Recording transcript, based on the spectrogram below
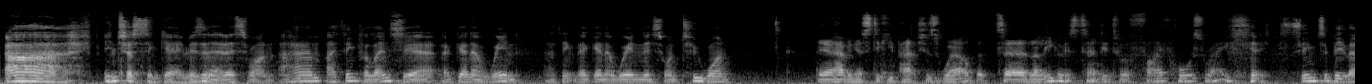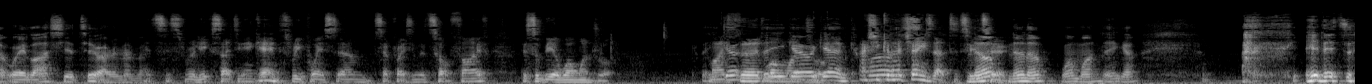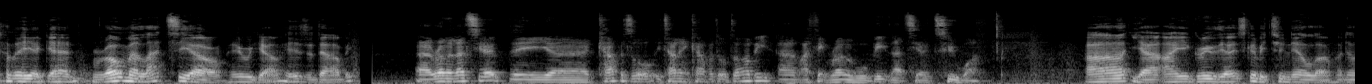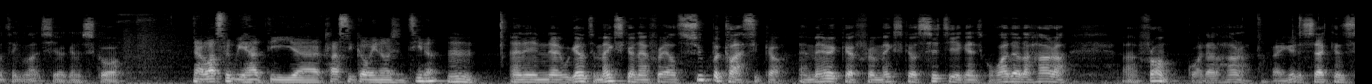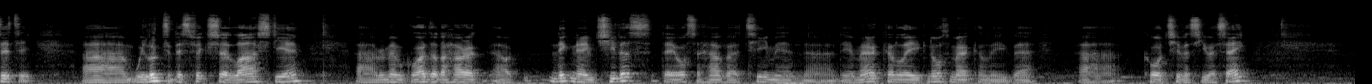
Ah, interesting game, isn't it, this one? Um, I think Valencia are going to win. I think they're going to win this one 2 1. They're having a sticky patch as well, but uh, La Liga has turned into a five horse race. It seemed to be that way last year, too, I remember. It's, it's really exciting again. Three points um, separating the top five. This will be a 1 1 draw. There My go. third there 1 you 1 go draw. again. Come Actually, on, can I change that to 2 no, 2? No, no, 1 1. There you go. In Italy again, Roma Lazio. Here we go. Here's a derby. Uh, Roma Lazio, the uh, capital Italian capital derby. Um, I think Roma will beat Lazio two one. Uh, yeah, I agree with you. It's going to be 2 0, though. I don't think Lazio are going to score. Now, last week we had the uh, Clasico in Argentina. Mm. And in, uh, we're going to Mexico now for El Super Clasico. America from Mexico City against Guadalajara uh, from Guadalajara. Very good. The second city. Um, we looked at this fixture last year. Uh, remember, Guadalajara, uh, nicknamed Chivas, they also have a team in uh, the American League, North American League there, uh, called Chivas USA.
